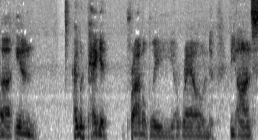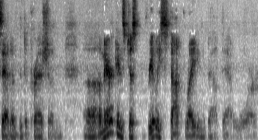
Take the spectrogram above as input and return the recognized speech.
uh, in I would peg it probably around the onset of the Depression. Americans just really stopped writing about that war.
